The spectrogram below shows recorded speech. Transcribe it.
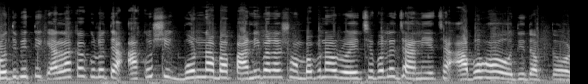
নদীভিত্তিক এলাকাগুলোতে আকস্মিক বন্যা বা পানি বাড়ার সম্ভাবনাও রয়েছে বলে জানিয়েছে আবহাওয়া অধিদপ্তর।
